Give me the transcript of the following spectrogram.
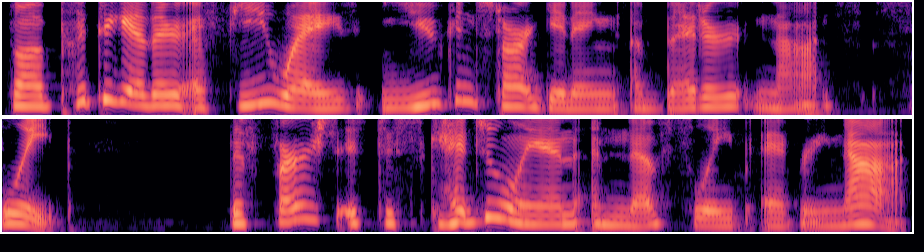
So I put together a few ways you can start getting a better night's sleep. The first is to schedule in enough sleep every night.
